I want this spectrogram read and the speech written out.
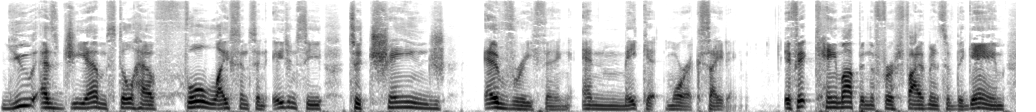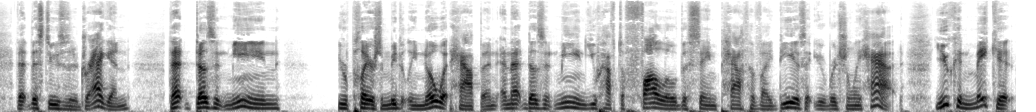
You, as GM, still have full license and agency to change everything and make it more exciting. If it came up in the first five minutes of the game that this dude is a dragon, that doesn't mean your players immediately know what happened, and that doesn't mean you have to follow the same path of ideas that you originally had. You can make it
